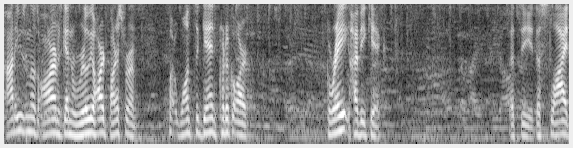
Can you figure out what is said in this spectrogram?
kind of using those arms, getting really hard punish for him. But once again, critical art. Great heavy kick. Let's see, the slide.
